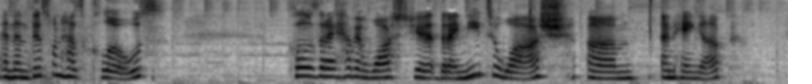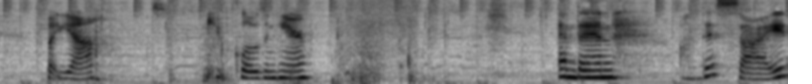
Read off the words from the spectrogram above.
and then this one has clothes. Clothes that I haven't washed yet that I need to wash um, and hang up. But yeah, cute clothes in here. And then on this side,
